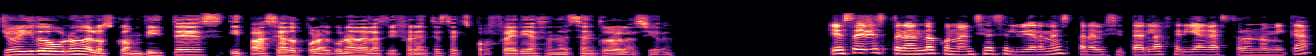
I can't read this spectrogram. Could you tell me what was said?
Yo he ido a uno de los convites y paseado por alguna de las diferentes expoferias en el centro de la ciudad. Yo estoy esperando con ansias el viernes para visitar la feria gastronómica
